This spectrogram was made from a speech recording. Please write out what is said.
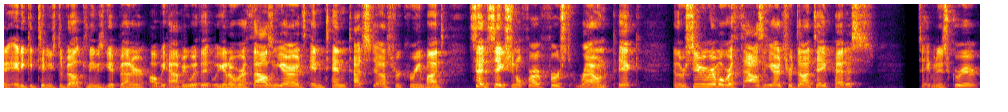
and, and he continues to develop, continues to get better, I'll be happy with it. We got over a 1,000 yards and 10 touchdowns for Kareem Hunt. Sensational for our first round pick. And the receiving room, over a 1,000 yards for Dante Pettis, saving his career.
